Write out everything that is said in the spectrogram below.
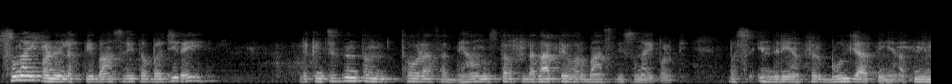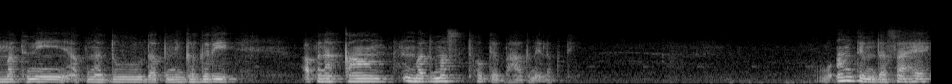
सुनाई पड़ने लगती, बांसुरी तो बजी रही, लेकिन जिस दिन तुम थोड़ा सा ध्यान उस तरफ़ लगाते हो और बांसुरी सुनाई पड़ती बस इंद्रियाँ फिर भूल जाती हैं। अपनी मथनी, अपना दूध, अपनी गगरी अपना काम मदमस्त होकर भागने लगती। वो अंतिम दशा है,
